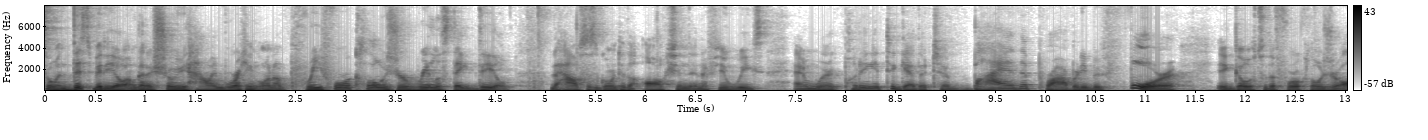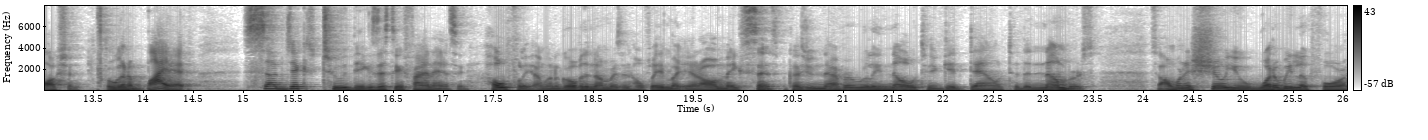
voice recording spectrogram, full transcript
So in this video, I'm gonna show you how I'm working on a pre-foreclosure real estate deal. The house is going to the auction in a few weeks and we're putting it together to buy the property before it goes to the foreclosure auction. We're gonna buy it subject to the existing financing. Hopefully, I'm gonna go over the numbers and hopefully it, it all makes sense because you never really know till you get down to the numbers. So I wanna show you what do we look for,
